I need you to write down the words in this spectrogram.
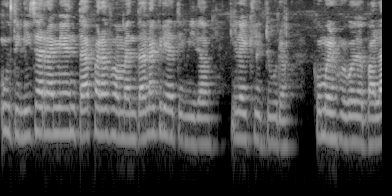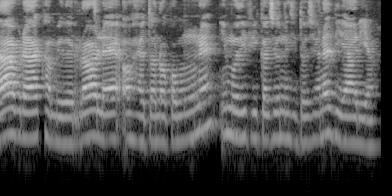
utiliza herramientas para fomentar la creatividad y la escritura, como el juego de palabras, cambio de roles, objetos no comunes y modificación de situaciones diarias.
